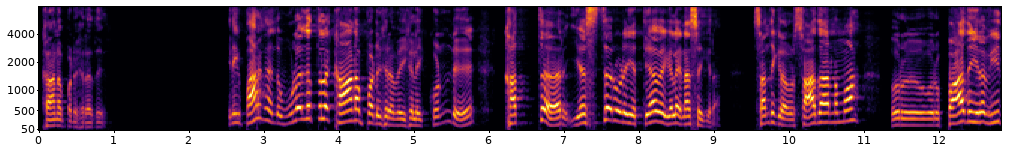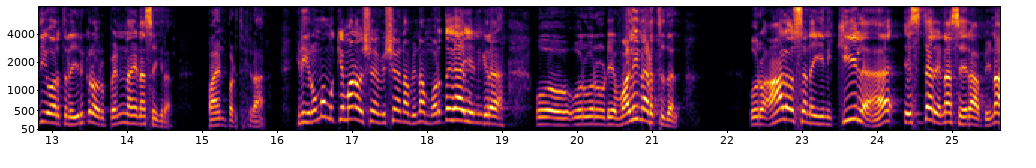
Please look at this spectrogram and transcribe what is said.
காணப்படுகிறது. இன்னைக்கு பாருங்க இந்த உலகத்தில் காணப்படுகிறவைகளை கொண்டு கத்தர் எஸ்தருடைய தேவைகளை என்ன செய்கிறார்? சந்திக்கிறார். ஒரு சாதாரணமாக ஒரு ஒரு பாதையில் வீதியோரத்தில் இருக்கிற ஒரு பெண்ணை என்ன செய்கிறார்? பயன்படுத்துகிறார். இன்னைக்கு ரொம்ப முக்கியமான விஷயம் விஷயம் என்ன அப்படின்னா மொர்தகாய் என்கிற ஒருவருடைய வழி நடத்துதல். ஒரு ஆலோசனையின் கீழே எஸ்தர் என்ன செய்கிறா அப்படின்னா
